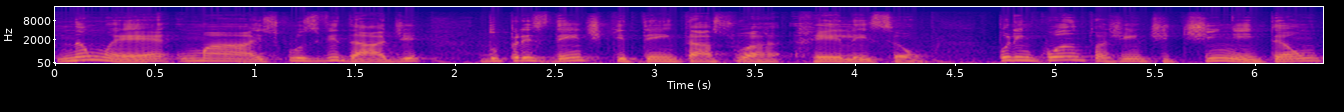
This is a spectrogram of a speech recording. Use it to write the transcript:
não é uma exclusividade do presidente que tenta a sua reeleição. Por enquanto, a gente tinha, então,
